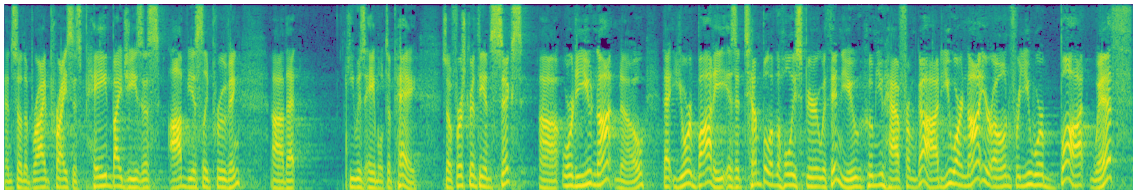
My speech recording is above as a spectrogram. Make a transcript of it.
And so the bride price is paid by Jesus, obviously proving uh, that he was able to pay. So 1 Corinthians 6 uh, or do you not know that your body is a temple of the Holy Spirit within you, whom you have from God? You are not your own, for you were bought with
